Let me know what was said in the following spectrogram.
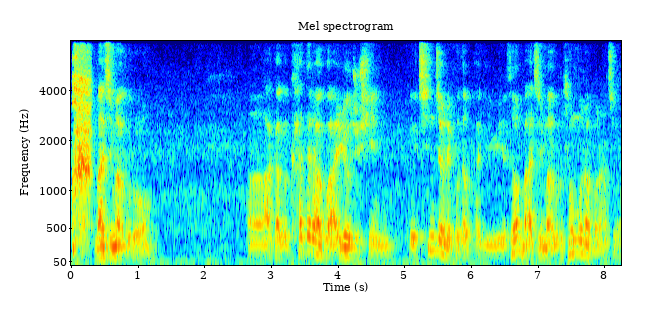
마지막으로 어, 아까 그 카드라고 알려주신 그 친절에 보답하기 위해서 마지막으로 선물 한번 하죠.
